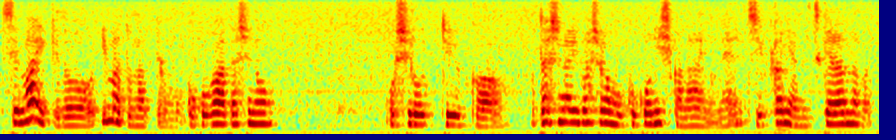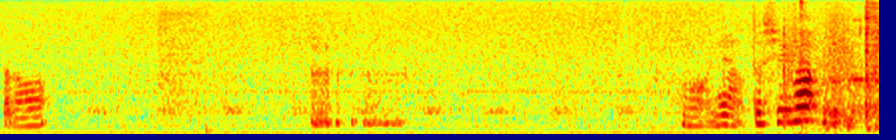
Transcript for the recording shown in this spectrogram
狭いけど今となってはもうここが私のお城っていうか私の居場所はもうここにしかないのね。実家には見つけられなかったの、うん、まあね私は何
